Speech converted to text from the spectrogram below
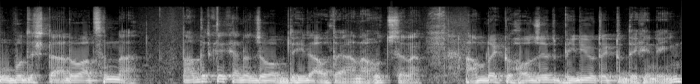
উপদেষ্টা আরও আছেন না? তাদেরকে কেন জবাবদিহির আওতায় আনা হচ্ছে না? আমরা একটু হজের ভিডিওটা একটু দেখে নিই।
